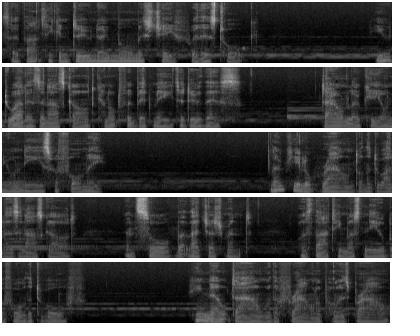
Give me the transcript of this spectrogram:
so that he can do no more mischief with his talk. You dwellers in Asgard cannot forbid me to do this. Down, Loki, on your knees before me. Loki looked round on the dwellers in Asgard and saw that their judgment was that he must kneel before the dwarf. He knelt down with a frown upon his brow.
